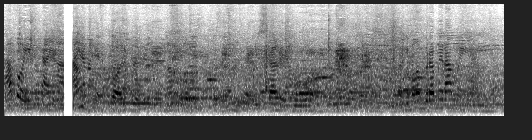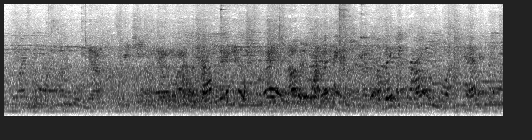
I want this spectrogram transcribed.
Apa ini sayang? lagi makan beramai-ramai Apa sih?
